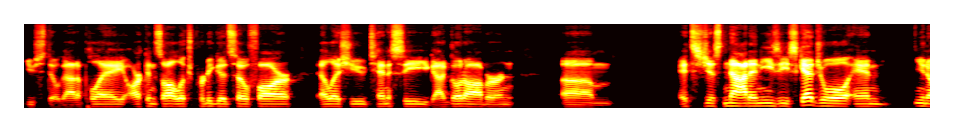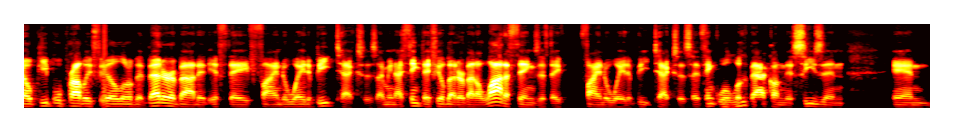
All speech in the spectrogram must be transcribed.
you still got to play Arkansas. Looks pretty good so far. LSU, Tennessee, you got to go to Auburn. Um, it's just not an easy schedule and you know people probably feel a little bit better about it if they find a way to beat texas i mean i think they feel better about a lot of things if they find a way to beat texas i think we'll look mm-hmm. back on this season and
